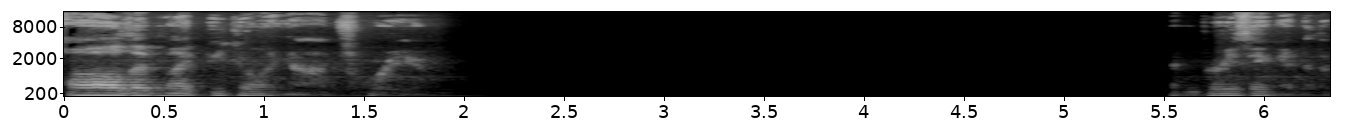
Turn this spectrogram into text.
all that might be going on for you. And breathing into the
